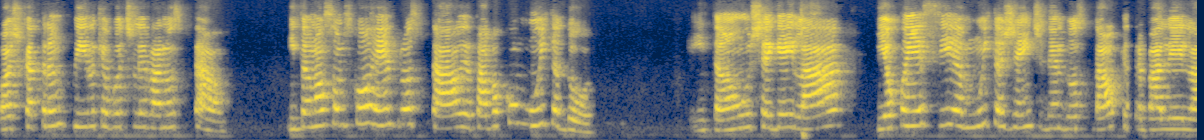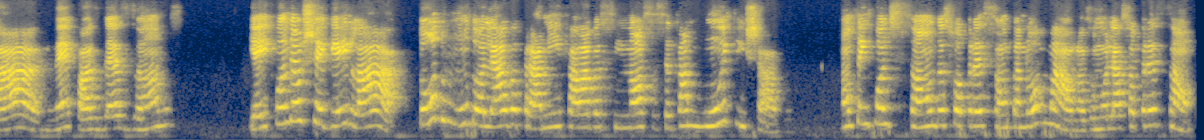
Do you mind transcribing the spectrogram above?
Pode ficar tranquilo que eu vou te levar no hospital. Então nós fomos correndo para o hospital. Eu estava com muita dor. Então eu cheguei lá e eu conhecia muita gente dentro do hospital, porque eu trabalhei lá né, quase 10 anos. E aí, quando eu cheguei lá, todo mundo olhava para mim e falava assim: Nossa, você está muito inchada. Não tem condição da sua pressão tá normal. Nós vamos olhar sua pressão.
